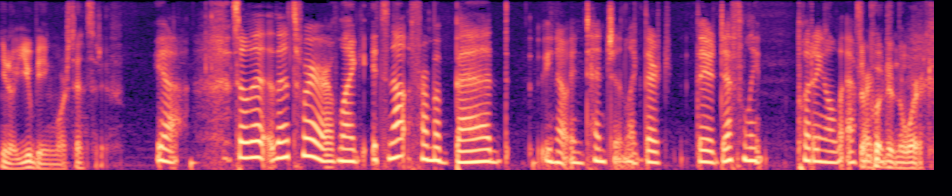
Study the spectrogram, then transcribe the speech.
you know, you being more sensitive. Yeah. So that that's where I'm like it's not from a bad, you know, intention. Like they're they're definitely putting all the effort. They're putting in the work.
